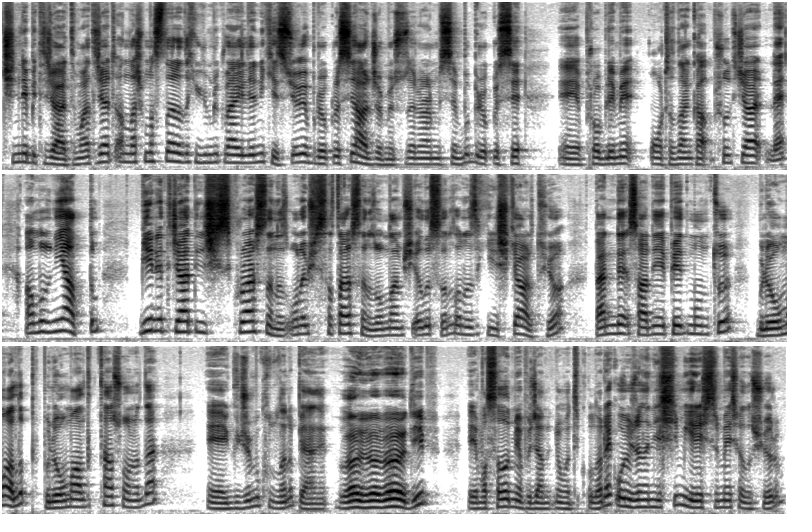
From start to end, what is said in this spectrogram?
Çin'le bir ticaretim var. Ticaret anlaşması aradaki gümrük vergilerini kesiyor ve bürokrasi harcamıyorsunuz. En önemlisi bu bürokrasi e, problemi ortadan kalkmış o ticaretle. Ama bunu niye attım? Birine ticaret ilişkisi kurarsanız, ona bir şey satarsanız, ondan bir şey alırsanız aranızdaki ilişki artıyor. Ben de Sardinya Piedmont'u bloğuma alıp, bloğumu aldıktan sonra da e, gücümü kullanıp yani vö vö vö deyip e, vasalım yapacağım diplomatik olarak. O yüzden ilişkimi geliştirmeye çalışıyorum.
